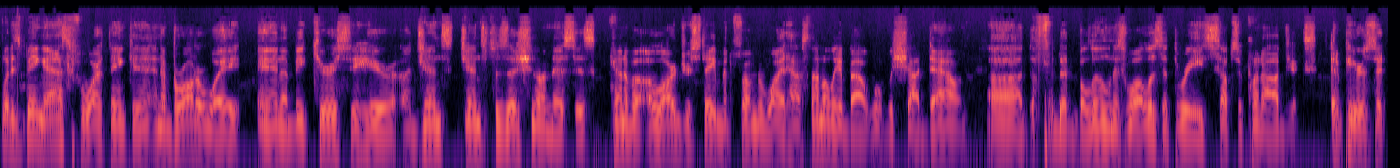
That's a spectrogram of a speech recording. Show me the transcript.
what is being asked for, I think, in, in, a broader way, and I'd be curious to hear uh, Jen's Jen's position on this. Is kind of a, a, larger statement from the White House, not only about what was shot down, uh, the, the balloon, as well as the three subsequent objects. It appears that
